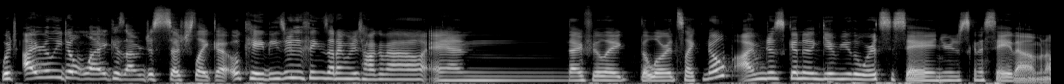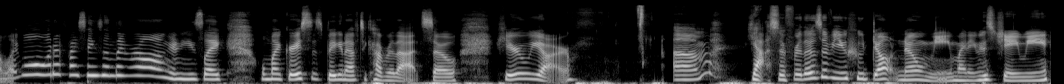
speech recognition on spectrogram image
which I really don't like because I'm just such like a, okay, these are the things that I'm going to talk about and I feel like the Lord's like, nope, I'm just going to give you the words to say and you're just going to say them. And I'm like, well, what if I say something wrong? And he's like, well, my grace is big enough to cover that. So here we are. Um, yeah, so for those of you who don't know me, my name is Jamie,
